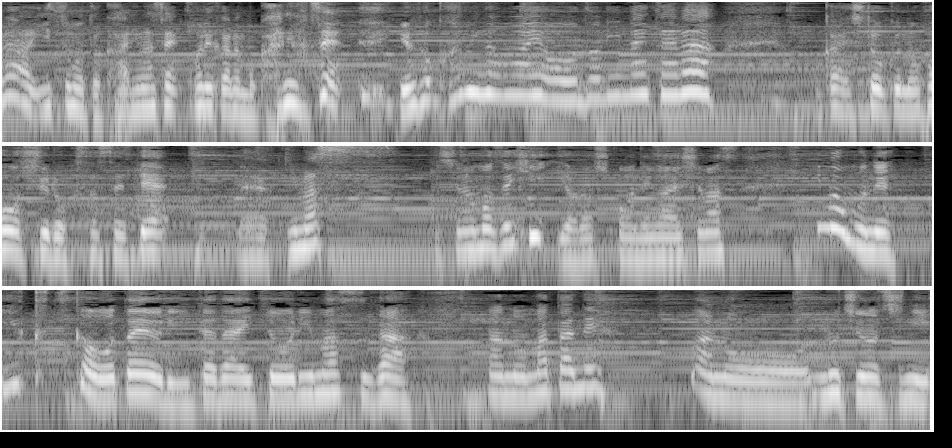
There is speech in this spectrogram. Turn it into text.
これはいつもと変わりません。これからも変わりません。喜びの舞を踊りながら、お返しトークの方を収録させていただきます。こちらもぜひよろしくお願いします。今もね、いくつかお便りいただいておりますが、あの、またね、あの、後々に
